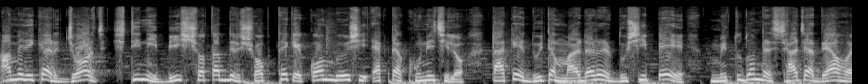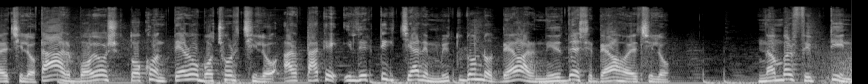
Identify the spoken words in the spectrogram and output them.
আমেরিকার জর্জ স্টিনি বিশ শতাব্দীর সব থেকে কম বয়সী একটা খুনি ছিল। তাকে দুইটা মার্ডারের দোষী পেয়ে মৃত্যুদণ্ডের সাজা দেওয়া হয়েছিল। তার বয়স তখন ১৩ বছর ছিল আর তাকে ইলেকট্রিক চেয়ারে মৃত্যুদণ্ড দেওয়ার নির্দেশ দেওয়া হয়েছিল। নাম্বার ফিফটিন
